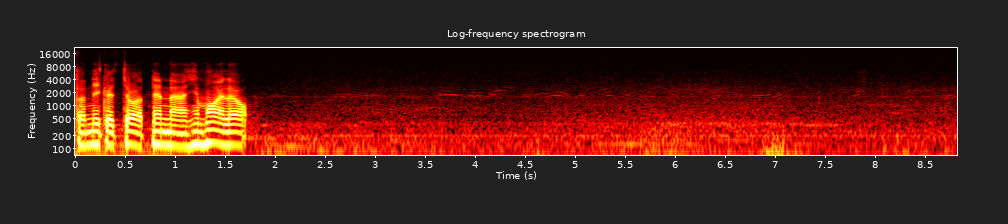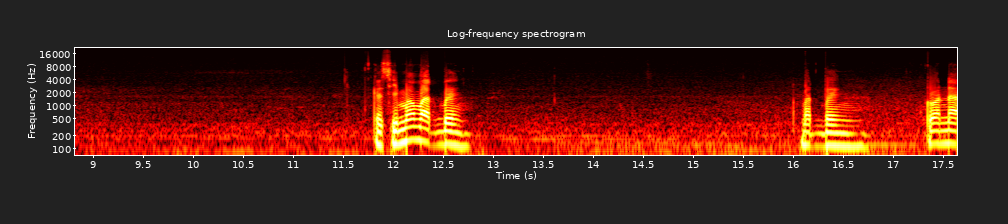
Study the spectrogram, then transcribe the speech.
ตอนนี้ก็จอดแน่นหนาหิ้มห้อยแล้วก็สิมาวัดเบิงวัดเบิงก่อนหน้า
